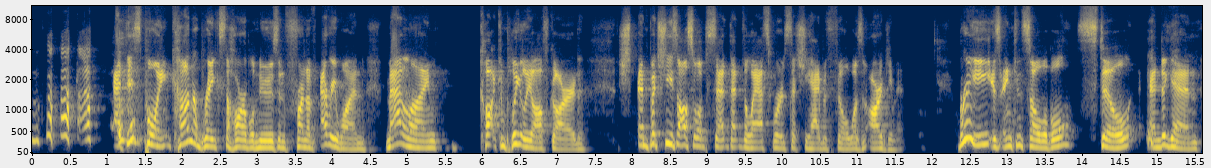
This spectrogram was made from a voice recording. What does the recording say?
At this point, Connor breaks the horrible news in front of everyone. Madeline caught completely off guard. And but she's also upset that the last words that she had with Phil was an argument. Bree is inconsolable, still and again,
